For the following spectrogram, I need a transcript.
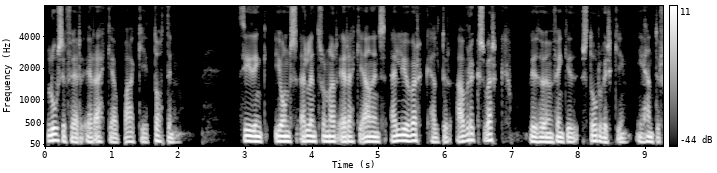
Lúsifer er ekki af baki dottin. Þýðing Jóns Erlendssonar er ekki aðeins eljuverk heldur afreiksverk, við höfum fengið stórvirki í hendur.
